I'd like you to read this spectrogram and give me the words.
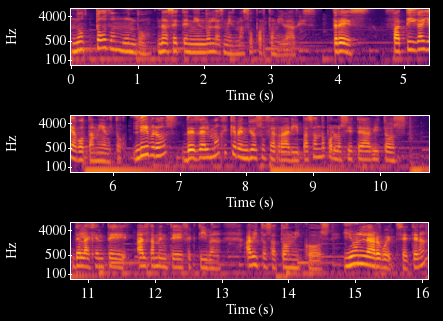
No todo mundo nace teniendo las mismas oportunidades. 3. Fatiga y agotamiento. Libros, desde el monje que vendió su Ferrari, pasando por los siete hábitos de la gente altamente efectiva, hábitos atómicos y un largo etcétera,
